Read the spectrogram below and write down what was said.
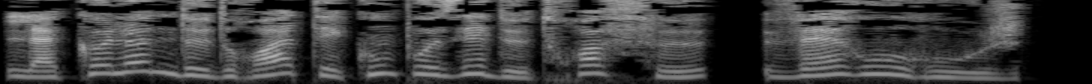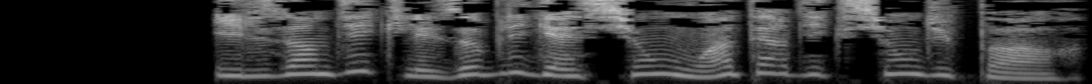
La colonne de droite est composée de trois feux, vert ou rouge. Ils indiquent les obligations ou interdictions du port.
